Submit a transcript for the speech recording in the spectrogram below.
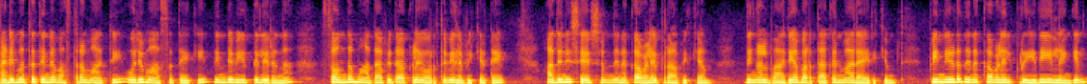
അടിമത്തത്തിന്റെ വസ്ത്രം മാറ്റി ഒരു മാസത്തേക്ക് നിന്റെ വീട്ടിലിരുന്ന് സ്വന്തം മാതാപിതാക്കളെ ഓർത്ത് വിലപിക്കട്ടെ. അതിനുശേഷം നിനക്ക് അവളെ പ്രാപിക്കാം. നിങ്ങൾ ഭാര്യ ഭർത്താക്കന്മാരായിരിക്കും പിന്നീട് നിനക്കവളിൽ പ്രീതിയില്ലെങ്കിൽ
